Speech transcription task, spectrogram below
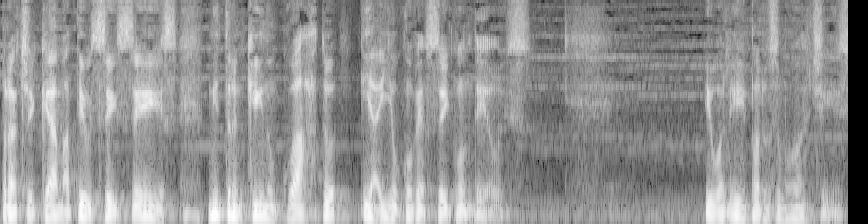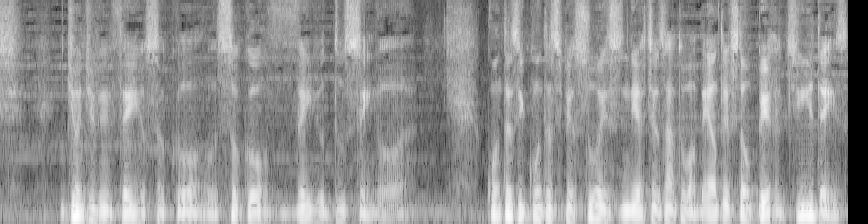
praticar Mateus 6,6, me tranquei no quarto e aí eu conversei com Deus. Eu olhei para os montes, de onde me veio o socorro, o socorro veio do Senhor. Quantas e quantas pessoas neste exato momento estão perdidas,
